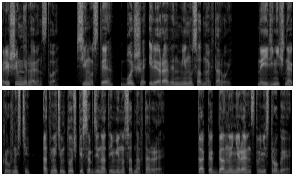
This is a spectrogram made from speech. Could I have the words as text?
Решим неравенство. Синус t больше или равен минус 1 второй. На единичной окружности отметим точки с ординатой минус 1 вторая. Так как данное неравенство не строгое,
